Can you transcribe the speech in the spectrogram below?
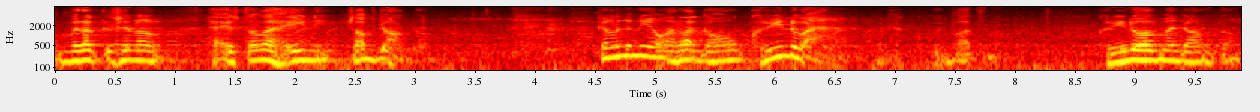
ਮੇਰਾ ਕਿਸੇ ਨਾਲ ਹੈ, ਇਸ ਤਰ੍ਹਾਂ ਦਾ ਹੈ ਹੀ ਨਹੀਂ, ਸਭ ਜਾਣਦੇ कहने लगे नहीं हमारा गांव खरींडवा है मैं कहा, कोई बात नहीं खरींडवा भी मैं जानता हूँ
